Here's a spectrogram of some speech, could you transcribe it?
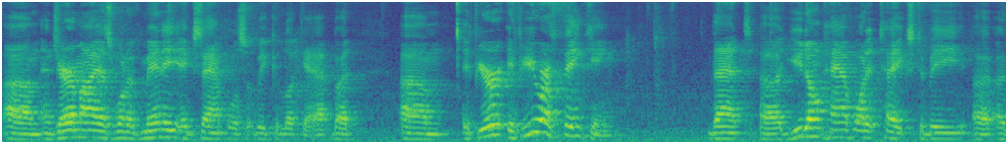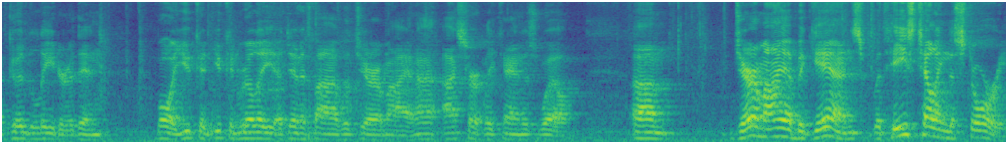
Um, and Jeremiah is one of many examples that we could look at. But um, if you're if you are thinking that uh, you don't have what it takes to be a, a, good leader, then boy, you can you can really identify with Jeremiah, and I, I certainly can as well. Um, Jeremiah begins with he's telling the story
